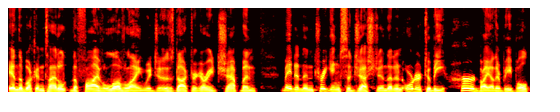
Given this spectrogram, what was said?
In the book entitled The Five Love Languages, Dr. Gary Chapman made an intriguing suggestion that in order to be heard by other people,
